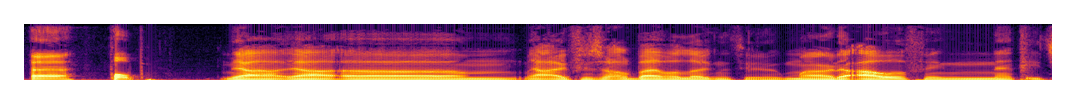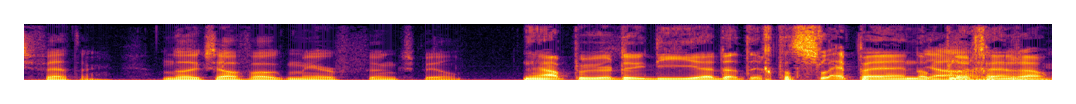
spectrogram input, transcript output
eh, pop. Ja, ja, ehm, ja, ik vind ze allebei wel leuk natuurlijk. Maar de oude vind ik net iets vetter. Omdat ik zelf ook meer funk speel. Ja, puur die, die, eh, dat, echt dat slappen en dat Ja, pluggen en zo.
